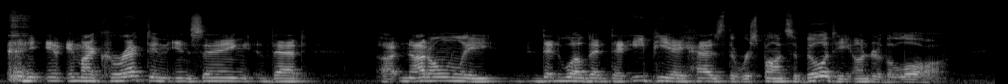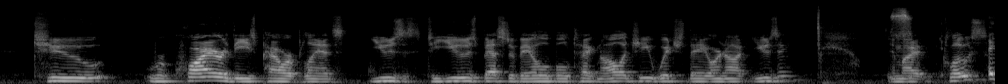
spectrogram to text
am I correct in, in saying that uh, not only that well that, that EPA has the responsibility under the law to require these power plants use to use best available technology which they are not using? Am I close? Uh,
